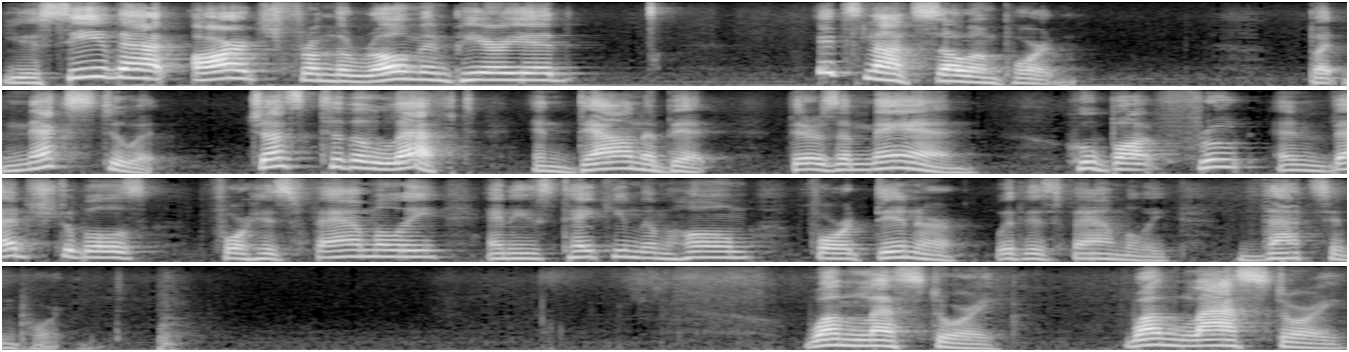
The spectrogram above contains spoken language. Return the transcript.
You see that arch from the Roman period? It's not so important. But next to it, just to the left and down a bit, there's a man who bought fruit and vegetables for his family and he's taking them home for dinner with his family. That's important. One last story. One last story.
